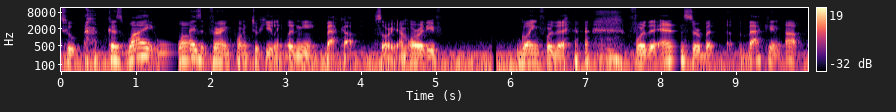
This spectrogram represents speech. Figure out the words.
to, because why, why is it very important to healing? Let me back up. Sorry, I'm already going for the for the answer but backing up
